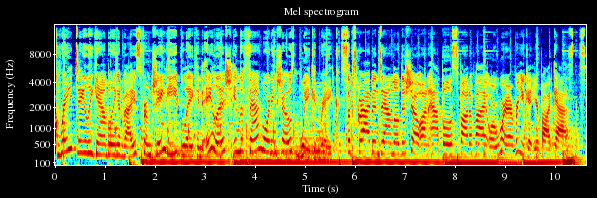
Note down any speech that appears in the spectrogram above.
Great daily gambling advice from JD, Blake, and Ailish in the Fan Morning Show's Wake and Rake. Subscribe and download the show on Apple, Spotify, or wherever you get your podcasts.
